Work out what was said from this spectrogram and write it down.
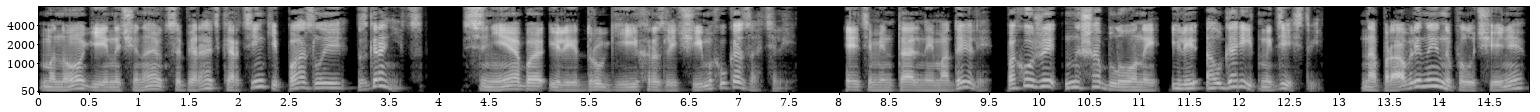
Многие начинают собирать картинки-пазлы с границ, с неба или других различимых указателей. Эти ментальные модели похожи на шаблоны или алгоритмы действий, направленные на получение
